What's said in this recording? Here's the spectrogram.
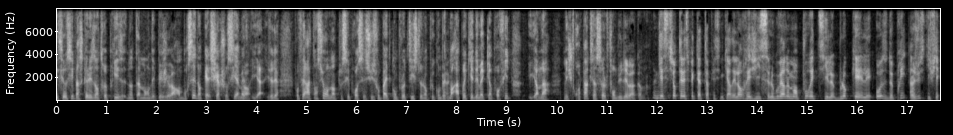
C'est aussi parce que les entreprises, notamment des PGA remboursés, donc elles cherchent aussi à mettre... Il y a, je veux dire, faut faire attention dans tous ces processus. Il ne faut pas être complotiste non plus complètement. Après qu'il y ait des mecs qui en profitent, il y en a. Mais je ne crois pas que ça soit le fond du débat quand même. Question téléspectateur, Christine Cardellan. Régis, le gouvernement pourrait-il bloquer les hausses de prix injustifiées?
